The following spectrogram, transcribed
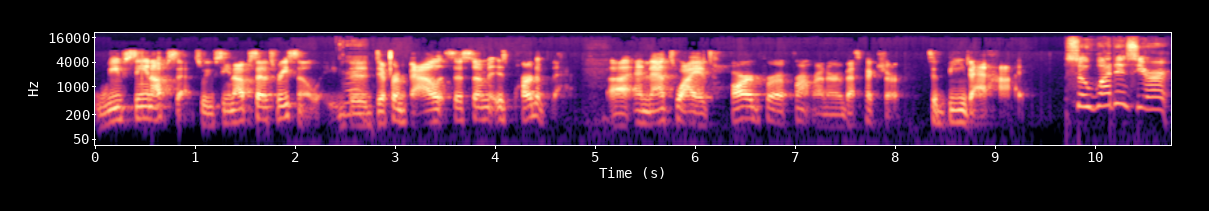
we've seen upsets. We've seen upsets recently. Right. The different ballot system is part of that. Uh, and that's why it's hard for a frontrunner in Best Picture to be that high. So, what is your,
